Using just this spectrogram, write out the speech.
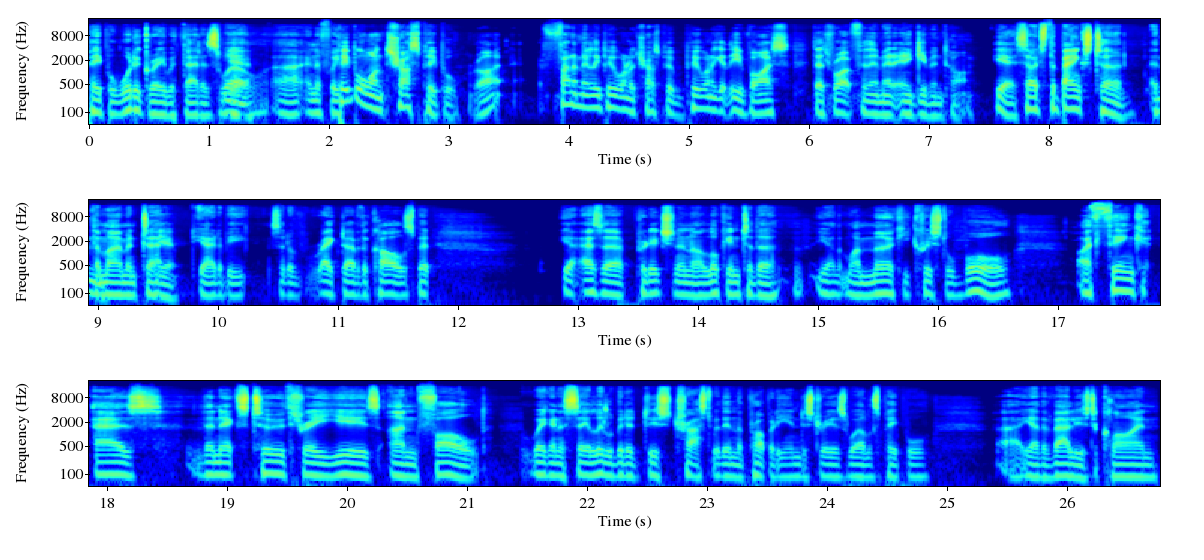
people would agree with that as well. Uh, and if we People want to trust people, right? Fundamentally, people want to trust people. People want to get the advice that's right for them at any given time. Yeah, so it's the bank's turn at the moment to Mm. Yeah. you know to be sort of raked over the coals. But yeah, as a prediction, and I look into the you know my murky crystal ball, I think as the next two three years unfold, we're going to see a little bit of distrust within the property industry as well as people. Uh, yeah, the values decline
